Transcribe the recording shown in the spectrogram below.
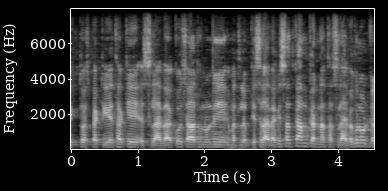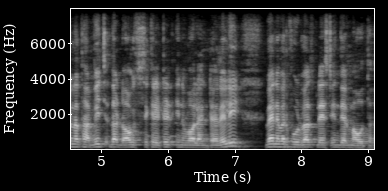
एक तो एस्पेक्ट ये था कि सलाइवा को साथ उन्होंने मतलब कि सलाइवा के साथ काम करना था सलाइवा को नोट करना था which the dogs secreted involuntarily whenever food was placed in their mouth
